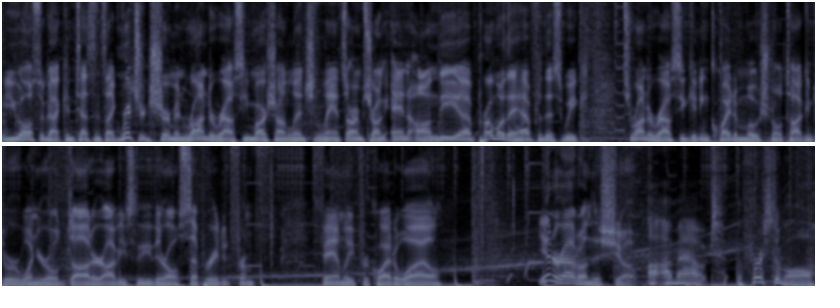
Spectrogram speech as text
you also got contestants like Richard Sherman, Ronda Rousey, Marshawn Lynch, and Lance Armstrong. And on the uh, promo they have for this week, it's Ronda Rousey getting quite emotional talking to her one year old daughter. Obviously, they're all separated from family for quite a while. You in or out on this show? Uh, I'm out. First of all,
